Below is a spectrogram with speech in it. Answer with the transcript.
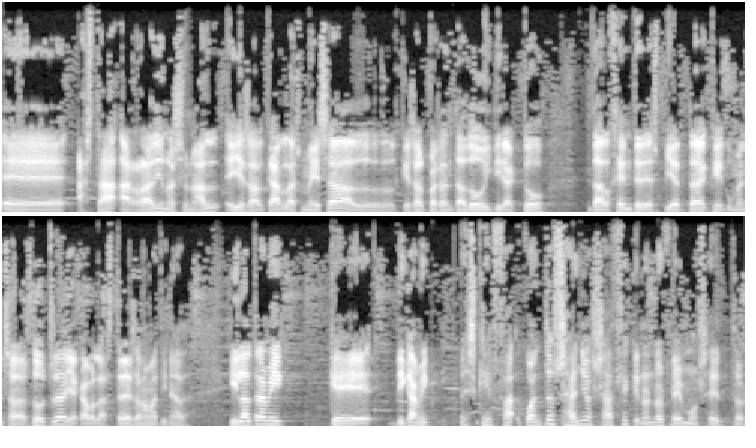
eh, està a Ràdio Nacional. Ell és el Carles Mesa, el, que és el presentador i director del Gente Despierta, que comença a les 12 i acaba a les 3 de la matinada. I l'altre amic, que dic amic, és que fa, ¿cuántos años hace que no nos vemos, Héctor?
